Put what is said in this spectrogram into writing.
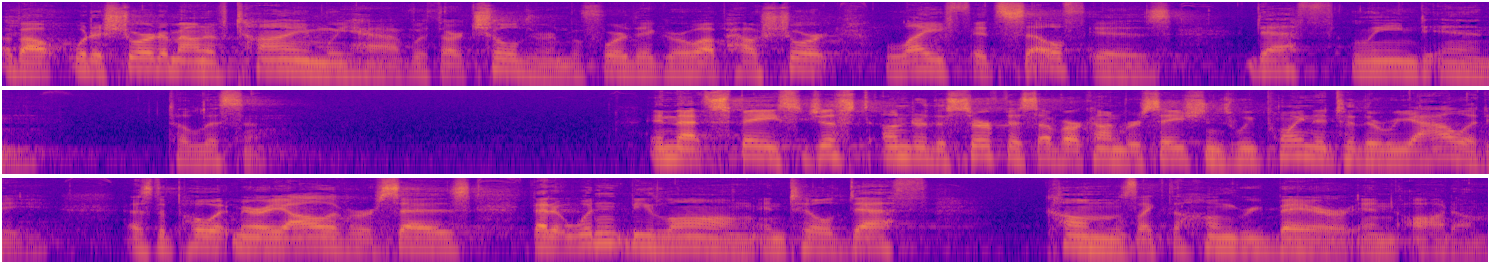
about what a short amount of time we have with our children before they grow up, how short life itself is, death leaned in to listen. In that space, just under the surface of our conversations, we pointed to the reality, as the poet Mary Oliver says, that it wouldn't be long until death comes like the hungry bear in autumn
